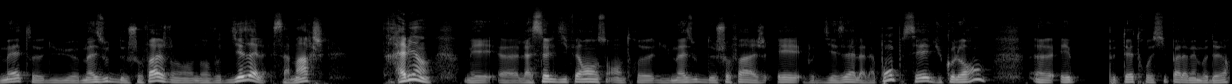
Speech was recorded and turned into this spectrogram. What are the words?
mettre du mazout de chauffage dans votre diesel. Ça marche Très bien, mais euh, la seule différence entre du mazout de chauffage et votre diesel à la pompe, c'est du colorant. Euh, peut-être aussi pas la même odeur.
